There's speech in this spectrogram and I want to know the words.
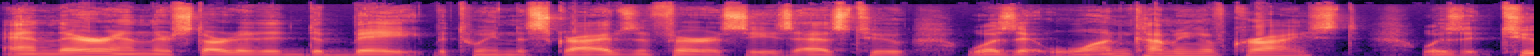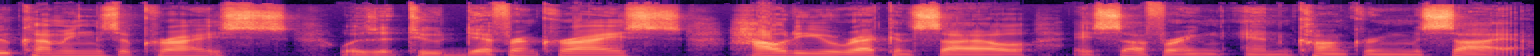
And therein there started a debate between the scribes and Pharisees as to was it one coming of Christ? Was it two comings of Christ? Was it two different Christs? How do you reconcile a suffering and conquering Messiah?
